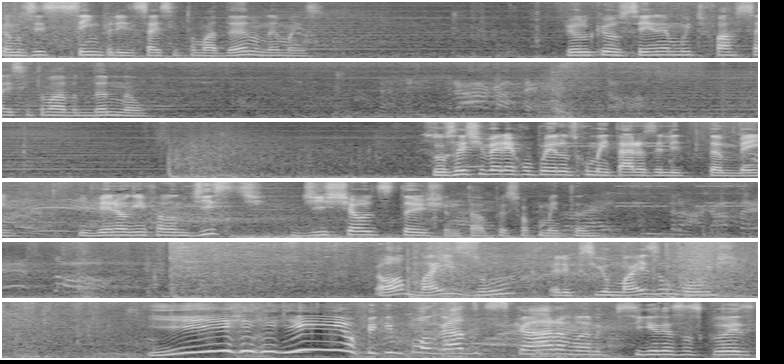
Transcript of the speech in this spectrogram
Eu não sei se sempre ele sai sem tomar dano, né? Mas. Pelo que eu sei, não é muito fácil sair sem tomar dano, não. Se vocês estiverem acompanhando os comentários ali também e verem alguém falando Dist, Dist é o Station, tá? O pessoal comentando. Ó, mais um. Ele conseguiu mais um gold. Ih, eu fico empolgado com os caras, mano, conseguindo essas coisas.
